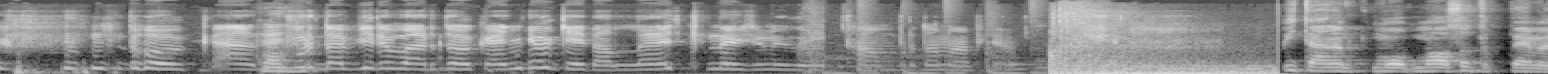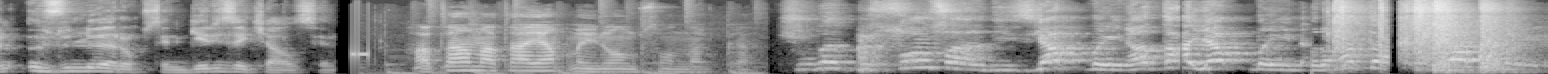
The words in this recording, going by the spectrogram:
Doğukan. Kanka. Burada biri var Doğukan. Yok et Allah aşkına şunu da. Tamam burada ne yapıyorum? Bir tane mo- mouse'a tıkla hemen özürlü ver ok seni geri zekalı seni. Hata hata yapmayın oğlum son dakika. Şurada son sahnedeyiz yapmayın hata yapmayın. Hata yapmayın.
